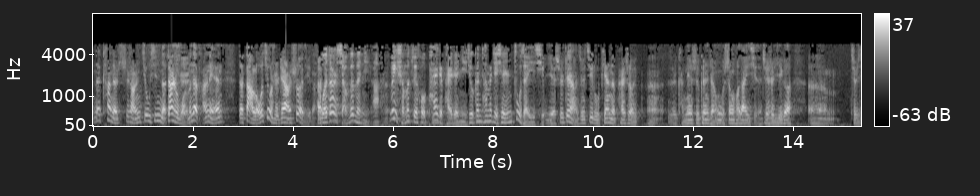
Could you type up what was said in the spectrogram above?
那看着是让人揪心的。但是我们的残联的大楼就是这样设计的。我倒是想问问你啊，为什么最后拍着拍着你就跟他们这些人住在一起？也是这样，就纪录片的拍摄，呃，肯定是跟人物生活在一起的，这是一个，呃，就是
